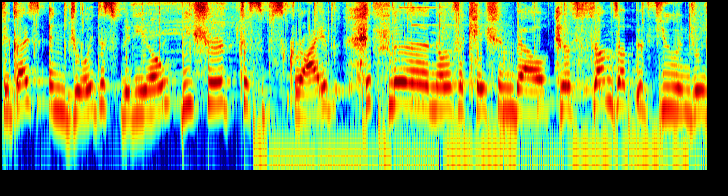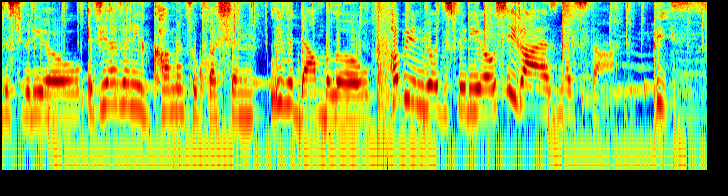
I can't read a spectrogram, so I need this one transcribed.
If you guys enjoyed this video, be sure to subscribe, hit the notification bell, hit a thumbs up if you enjoyed this video. If you have any comments or questions, leave it down below. Hope you enjoyed this video. See you guys next time. Peace.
